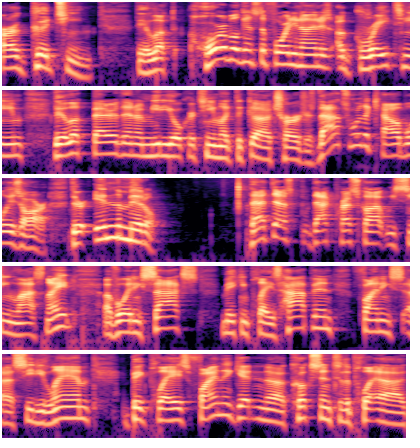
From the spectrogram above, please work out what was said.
are a good team. They looked horrible against the 49ers, a great team. They look better than a mediocre team like the uh, Chargers. That's where the Cowboys are. They're in the middle. That Dak Prescott we seen last night, avoiding sacks, making plays happen, finding uh, CeeDee Lamb, big plays, finally getting uh, Cooks into the play, uh,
